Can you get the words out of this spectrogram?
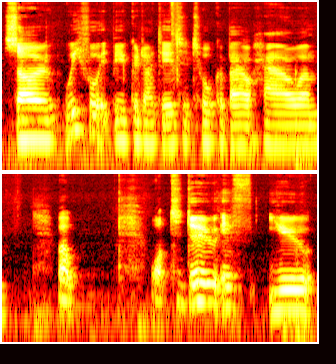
So we thought it'd be a good idea to talk about how, um, well, what to do if you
